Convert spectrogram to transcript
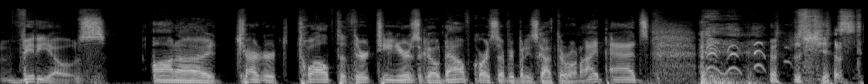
videos on a charter 12 to 13 years ago. Now, of course, everybody's got their own iPads. it's just,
